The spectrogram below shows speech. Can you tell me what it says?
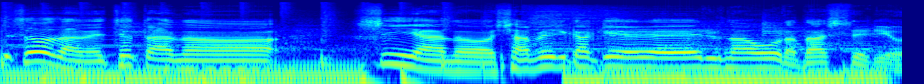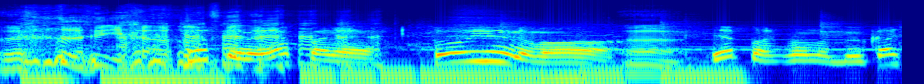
そうだね。ちょっとあのー深夜あの喋りかけるなオーラ出してるよね。ちょっとねやっぱね そういうのもうやっぱその昔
